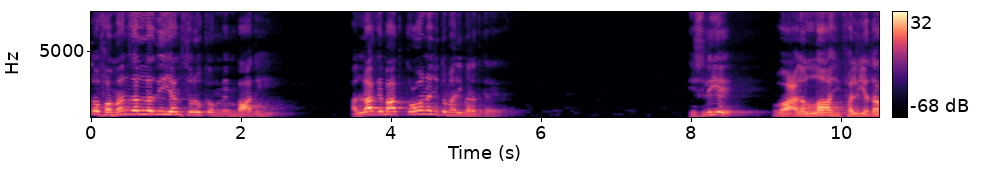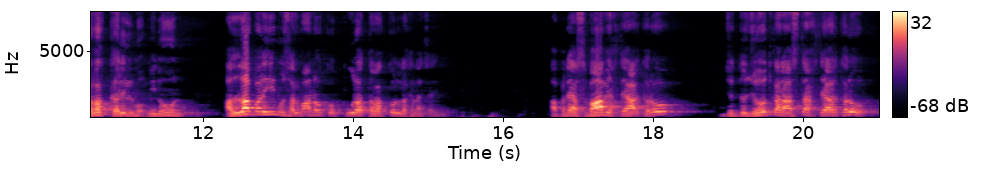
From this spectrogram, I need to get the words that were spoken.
تو فمنز اللہ ینسرکم امباد ہی اللہ کے بعد کون ہے جو تمہاری مدد کرے گا؟ اس لیے وہ اللہ فلیت المؤمنون۔ اللہ پر ہی مسلمانوں کو پورا توکل رکھنا چاہیے۔ اپنے اسباب اختیار کرو، جد وجہد کا راستہ اختیار کرو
